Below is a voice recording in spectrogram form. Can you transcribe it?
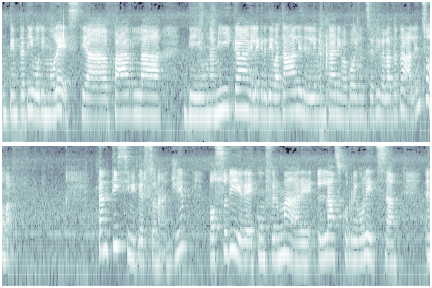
un tentativo di molestia, parla di un'amica che lei credeva tale delle elementari ma poi non si è rivelata tale, insomma tantissimi personaggi, posso dire e confermare la scorrevolezza eh,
